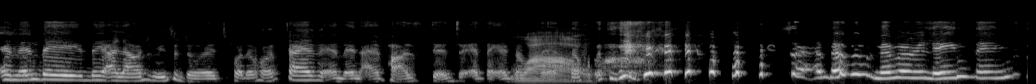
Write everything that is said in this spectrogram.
And then they they allowed me to do it for the first time, and then I passed it at the end wow. of the, the fourth year. this is memory lane things.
